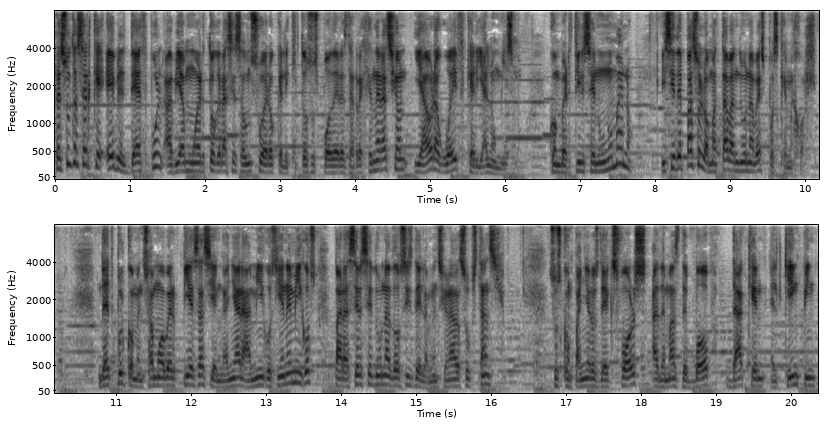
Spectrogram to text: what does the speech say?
Resulta ser que Evil Deathpool había muerto gracias a un suero que le quitó sus poderes de regeneración y ahora Wade quería lo mismo, convertirse en un humano. Y si de paso lo mataban de una vez, pues qué mejor. Deadpool comenzó a mover piezas y engañar a amigos y enemigos para hacerse de una dosis de la mencionada sustancia. Sus compañeros de X-Force, además de Bob, Daken, el Kingpin,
